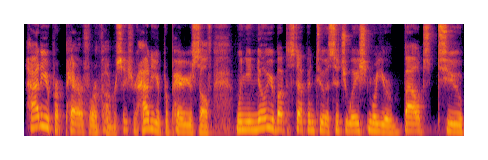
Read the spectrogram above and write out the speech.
How do you prepare for a conversation? How do you prepare yourself when you know you're about to step into a situation where you're about to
